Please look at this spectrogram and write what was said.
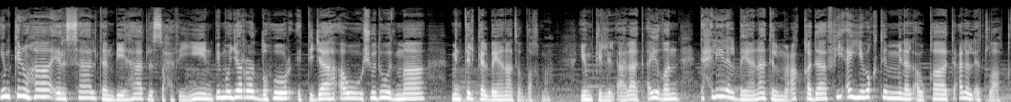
يمكنها إرسال تنبيهات للصحفيين بمجرد ظهور اتجاه أو شذوذ ما من تلك البيانات الضخمة. يمكن للآلات أيضا تحليل البيانات المعقدة في أي وقت من الأوقات على الإطلاق.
